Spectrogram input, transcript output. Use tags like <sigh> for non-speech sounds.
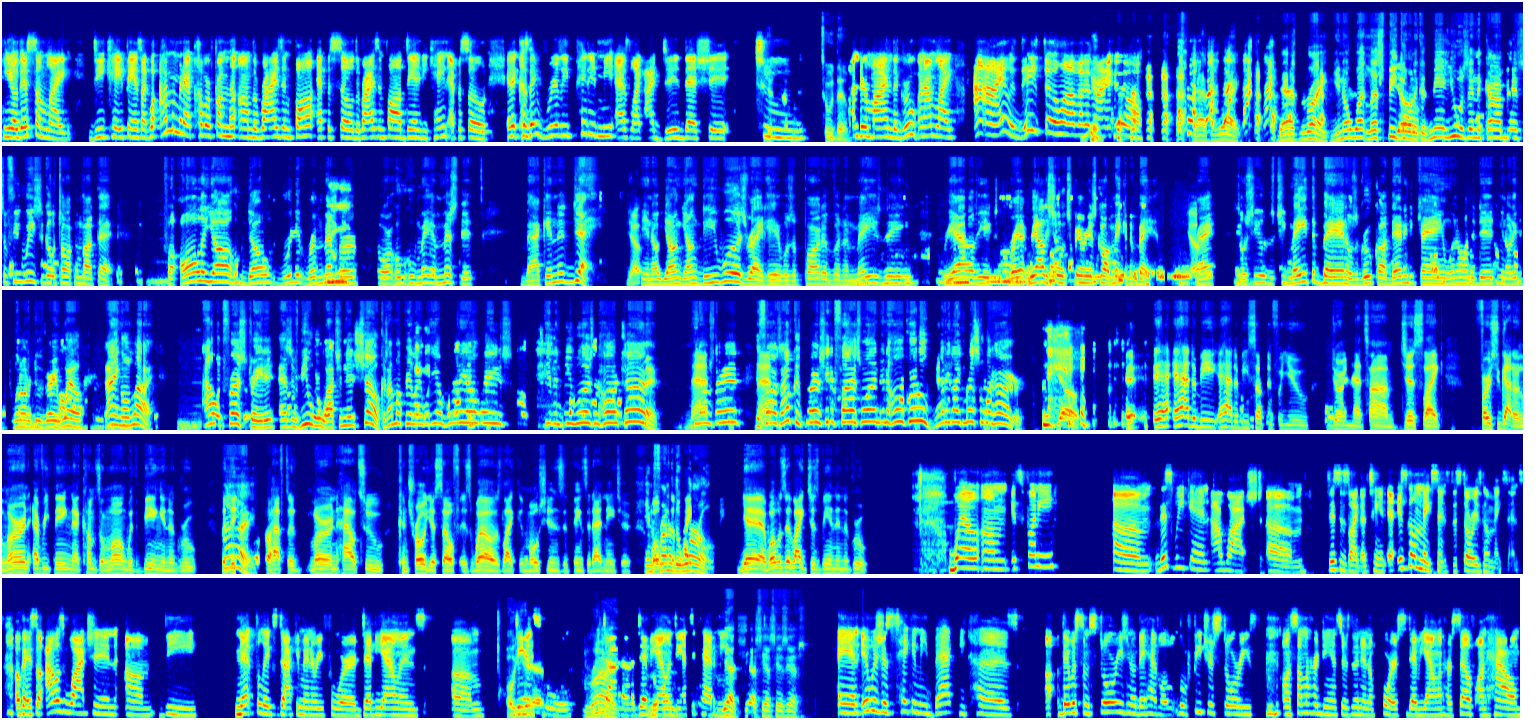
you know, there's some like DK fans like, well, I remember that cover from the um the Rise and Fall episode, the Rise and Fall of Danity Kane episode, and because they really pitted me as like I did that shit to to them. undermine the group, and I'm like, uh-uh, it was these two motherfuckers right here. That's right. That's right. You know what? Let's speak Yo. on it because me and you was in the comments a few weeks ago talking about that. For all of y'all who don't re- remember or who, who may have missed it, back in the day, Yep. you know, young young D Woods right here was a part of an amazing reality reality show experience called Making the Band. Yep. Right. So she was she made the band. It was a group called Danity Kane. Went on to did you know they went on to do very well. I ain't gonna lie, I was frustrated as a viewer watching this show because I'm up here like, well, yeah, why they always giving D Woods a hard time? You know what I'm saying? As Matt. far as I'm concerned, she the flyest one in the whole group. Why they like messing with her? yo, <laughs> it, it, it had to be it had to be something for you during that time. Just like first, you got to learn everything that comes along with being in a group, but then you also have to learn how to control yourself as well as like emotions and things of that nature. In What front of the like? world. Yeah, what was it like just being in the group? Well, um, it's funny. Um, this weekend I watched um this is like a 10 it's gonna make sense. The story is gonna make sense. Okay, so I was watching um the Netflix documentary for Debbie Allen's um Oh dance yeah, school, Right. uh, Debbie The Allen one- Dance Academy. Yes, yes, yes, yes, yes. and it was just taking me back because uh, there was some stories you know they had little, little feature stories <clears throat> on some of her dancers and then of course debbie allen herself on how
